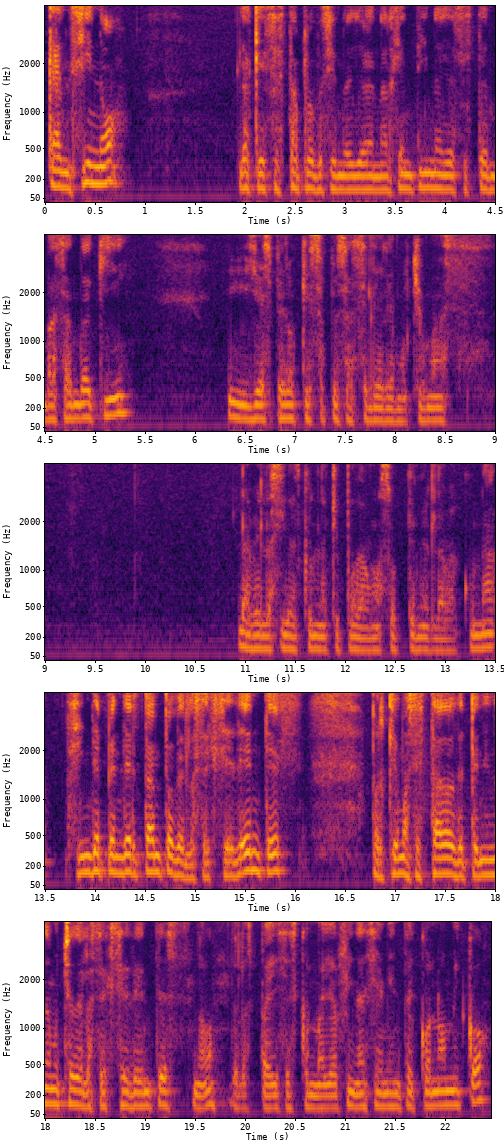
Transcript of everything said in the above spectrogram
Cancino, la que se está produciendo ya en Argentina, ya se está envasando aquí y yo espero que eso pues acelere mucho más la velocidad con la que podamos obtener la vacuna, sin depender tanto de los excedentes, porque hemos estado dependiendo mucho de los excedentes, ¿no? De los países con mayor financiamiento económico,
